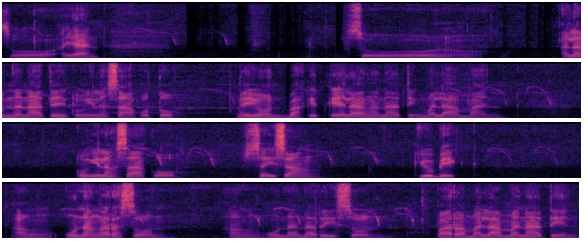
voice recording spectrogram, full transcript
So, ayan. So, alam na natin kung ilang sako to. Ngayon, bakit kailangan nating malaman kung ilang sako sa isang cubic? Ang unang rason, ang una na reason para malaman natin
